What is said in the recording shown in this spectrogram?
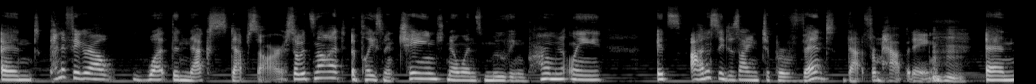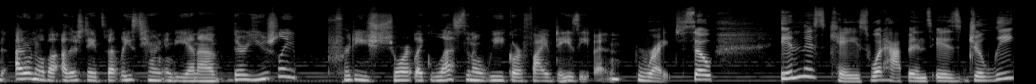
and kind of figure out what the next steps are. So it's not a placement change, no one's moving permanently it's honestly designed to prevent that from happening. Mm-hmm. And I don't know about other states, but at least here in Indiana, they're usually pretty short, like less than a week or five days, even. Right. So, in this case, what happens is Jaliek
